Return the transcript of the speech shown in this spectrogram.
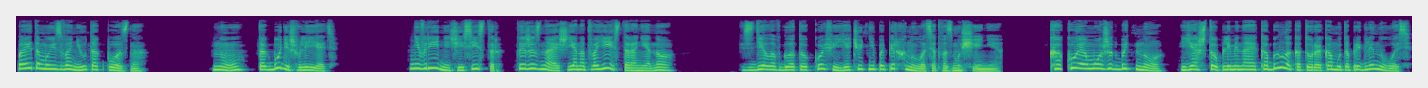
Поэтому и звоню так поздно. Ну, так будешь влиять? Не вредничай, систер. Ты же знаешь, я на твоей стороне, но... Сделав глоток кофе, я чуть не поперхнулась от возмущения. Какое может быть «но»? Я что, племенная кобыла, которая кому-то приглянулась?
